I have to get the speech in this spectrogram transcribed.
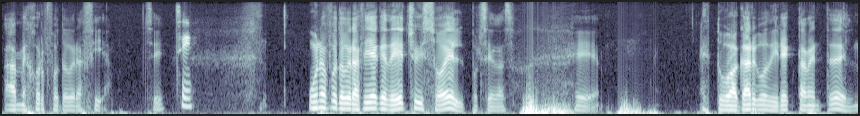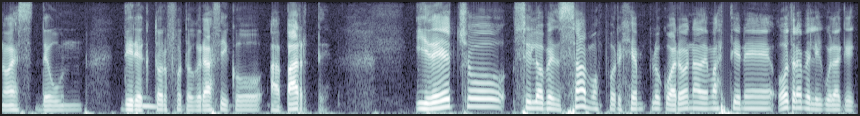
a mejor fotografía. ¿sí? Sí. Una fotografía que de hecho hizo él, por si acaso. Eh, estuvo a cargo directamente de él, no es de un director fotográfico aparte. Y de hecho, si lo pensamos, por ejemplo, Cuarón además tiene otra película que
